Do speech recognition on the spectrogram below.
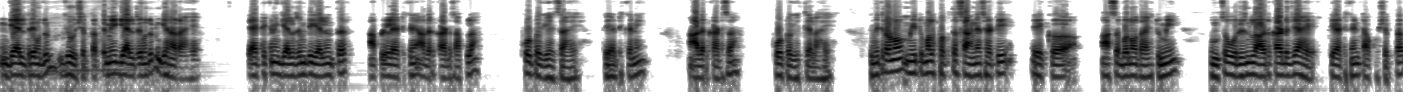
गॅलरीमधून घेऊ शकता तर मी गॅलरीमधून घेणार आहे. त्या ठिकाणी गॅलरीमध्ये गेल्यानंतर आपल्याला या ठिकाणी आधार कार्डचा आपला फोटो घ्यायचा आहे. तर या ठिकाणी आधार कार्डचा फोटो घेतलेला आहे. तर मित्रांनो मी तुम्हाला फक्त सांगण्यासाठी एक असं बनवत आहे. तुम्ही तुमचं ओरिजिनल आधार कार्ड जे आहे ते या ठिकाणी टाकू शकतात.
